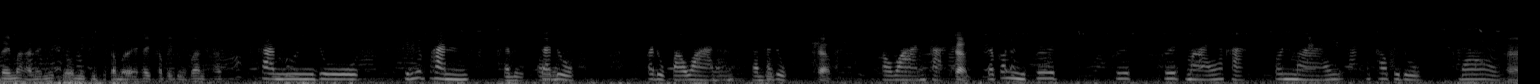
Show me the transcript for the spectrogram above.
ในมหาลัยแม่โจ้มีกิจกรรมอะไรให้เข้าไปดูบ้างครับ ค่ะมีดูพิพิธภัณฑ์กระดูกกระดูกกระดูกปลาวานกระดูกครับปลาวานค่ะครับแล้วก็มีพืชพืช พืชไม้อะค่ะ ต้นไม้ให้เข้าไปดูได้อ่า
